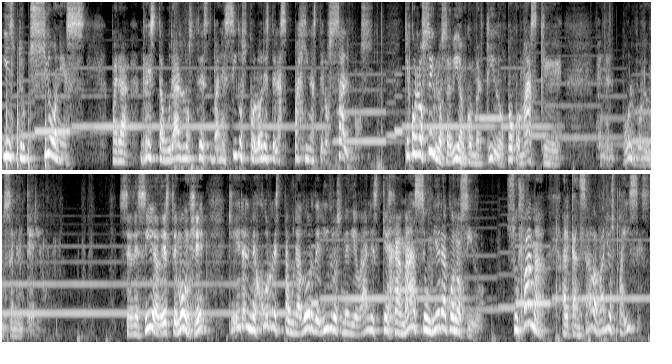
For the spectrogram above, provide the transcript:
instrucciones para restaurar los desvanecidos colores de las páginas de los salmos, que con los siglos se habían convertido poco más que en el polvo de un cementerio. Se decía de este monje que era el mejor restaurador de libros medievales que jamás se hubiera conocido. Su fama alcanzaba varios países,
